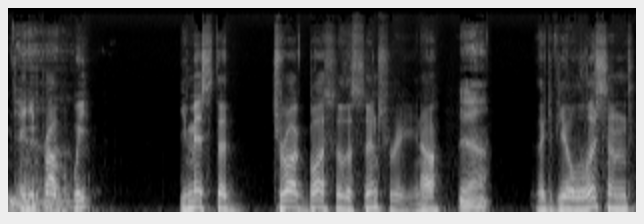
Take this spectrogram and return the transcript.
and you probably you missed the drug bust of the century. You know, Yeah. like if you listened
